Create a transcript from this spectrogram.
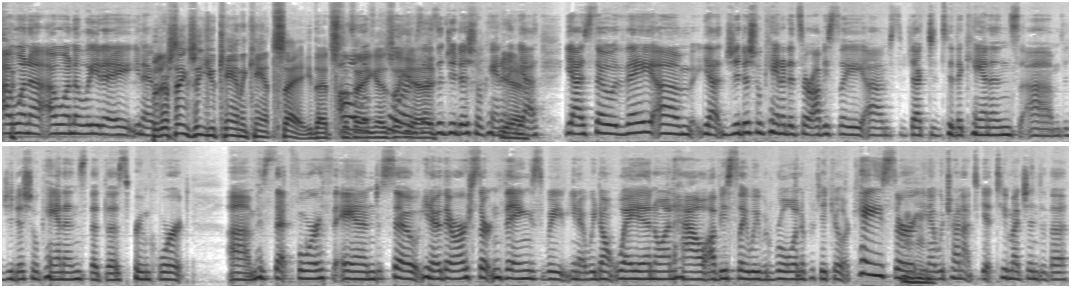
I want to, I want to lead a, you know. But there's things that you can and can't say. That's the oh, thing. Of as, course, a, yeah. as a judicial candidate, yeah, yeah. yeah so they, um, yeah, judicial candidates are obviously um, subjected to the canons, um, the judicial canons that the Supreme Court um, has set forth. And so, you know, there are certain things we, you know, we don't weigh in on how obviously we would rule in a particular case, or mm-hmm. you know, we try not to get too much into the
